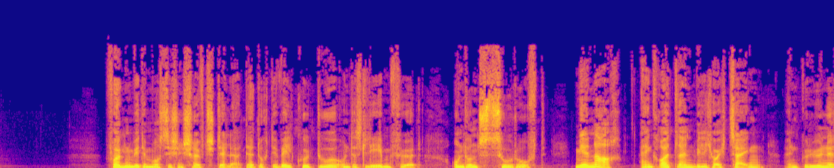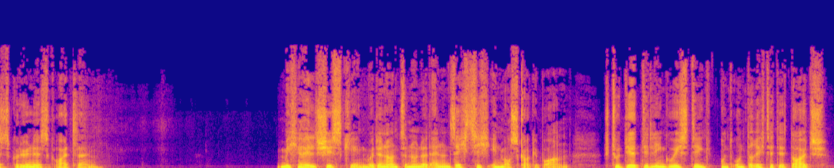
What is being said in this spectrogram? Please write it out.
Folgen wir dem russischen Schriftsteller, der durch die Weltkultur und das Leben führt und uns zuruft, mir nach, ein Kräutlein will ich euch zeigen, ein grünes, grünes Kräutlein. Michael Schiskin wurde 1961 in Moskau geboren, studierte Linguistik und unterrichtete Deutsch.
